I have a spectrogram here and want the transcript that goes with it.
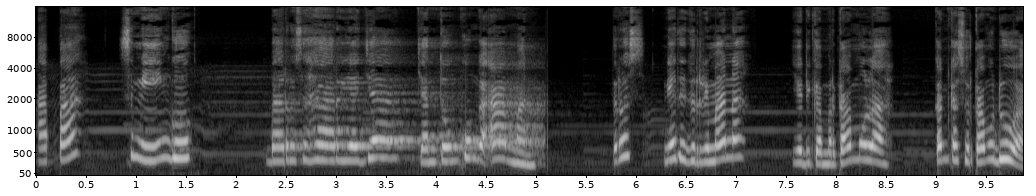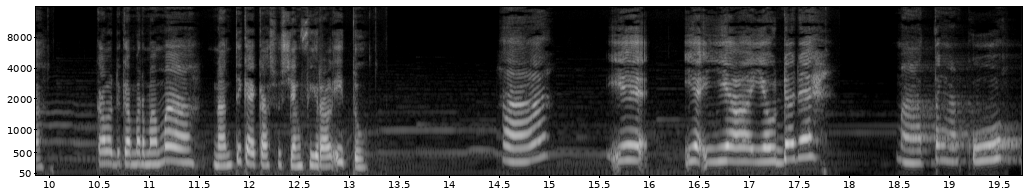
Apa? Seminggu? Baru sehari aja jantungku nggak aman. Terus dia tidur di mana? Ya di kamar kamu lah. Kan kasur kamu dua. Kalau di kamar mama, nanti kayak kasus yang viral itu. Hah? Ya, ya, ya, ya udah deh. Mateng aku.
